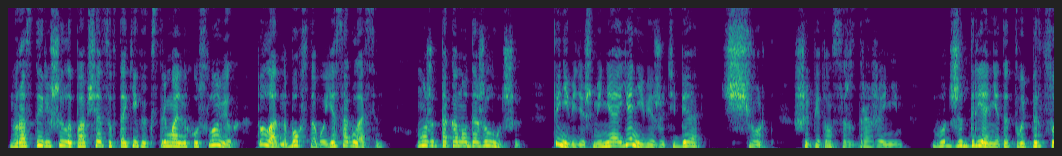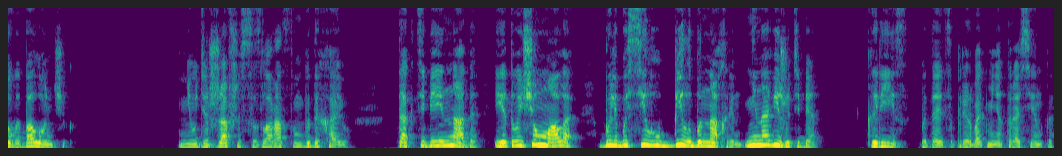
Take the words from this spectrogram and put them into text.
«Но раз ты решила пообщаться в таких экстремальных условиях, то ладно, бог с тобой, я согласен. Может, так оно даже лучше. Ты не видишь меня, я не вижу тебя. Черт!» – шипит он с раздражением. «Вот же дрянь этот твой перцовый баллончик!» Не удержавшись, со злорадством выдыхаю. «Так тебе и надо, и этого еще мало. Были бы силы, убила бы нахрен. Ненавижу тебя!» «Крис!» — пытается прервать меня Тарасенко.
